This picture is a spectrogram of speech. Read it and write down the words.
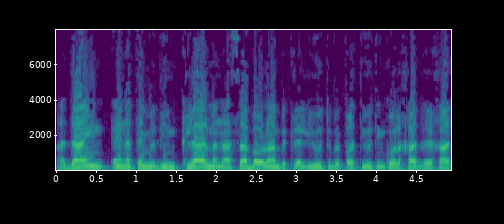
עדיין אין אתם יודעים כלל מה נעשה בעולם בכלליות ובפרטיות עם כל אחד ואחד.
